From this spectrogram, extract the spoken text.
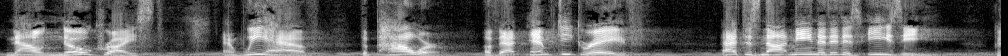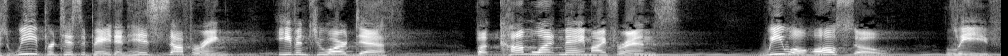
now know Christ, and we have the power of that empty grave. That does not mean that it is easy, because we participate in his suffering even to our death. But come what may, my friends, we will also leave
